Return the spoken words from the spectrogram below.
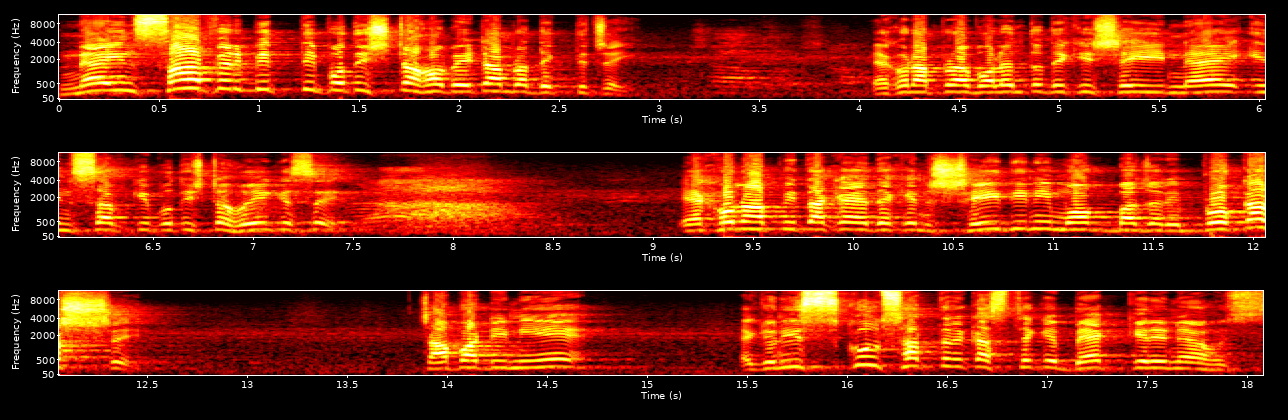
ন্যায় ইনসাফের ভিত্তি প্রতিষ্ঠা হবে, এটা আমরা দেখতে চাই। এখন আপনারা বলেন তো দেখি সেই ন্যায় ইনসাফ কি প্রতিষ্ঠা হয়ে গেছে? এখন আপনি তাকায় দেখেন সেই দিনই মগবাজারে প্রকাশ্যে চাপাটি নিয়ে একজন স্কুল ছাত্রের কাছ থেকে ব্যাগ কেড়ে নেওয়া হয়েছে।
